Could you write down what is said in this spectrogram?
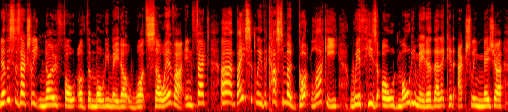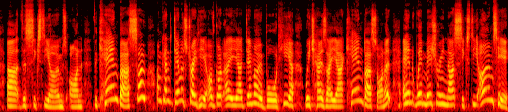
Now, this is actually no fault of the multimeter whatsoever. In fact, uh, basically, the customer got lucky with his old multimeter that it could actually measure uh, the 60 ohms on the CAN bus. So I'm going to demonstrate here. I've got a uh, demo board here which has a uh, CAN bus on it, and we're measuring uh, 60 ohms here.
